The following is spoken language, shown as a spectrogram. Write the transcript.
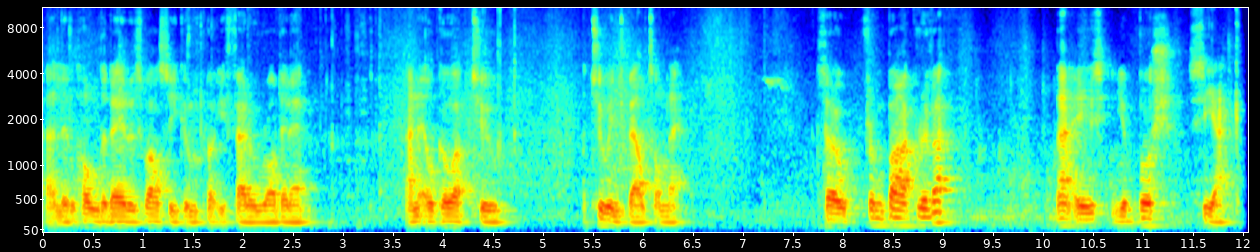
a little holder there as well so you can put your ferro rod in it and it'll go up to a two inch belt on there. So from Bark River, that is your Bush Seax.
